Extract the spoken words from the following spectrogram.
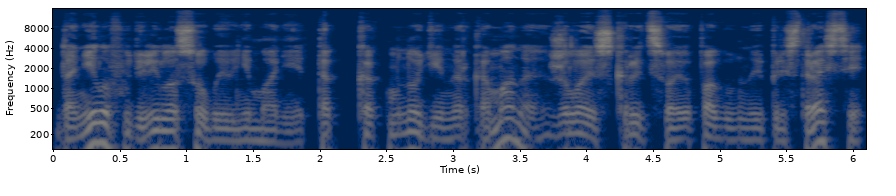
Данилов уделил особое внимание, так как многие наркоманы, желая скрыть свое пагубное пристрастие,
